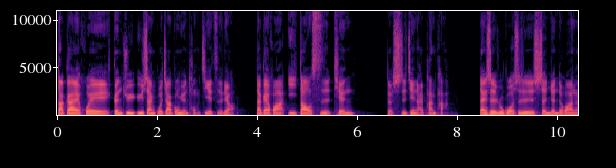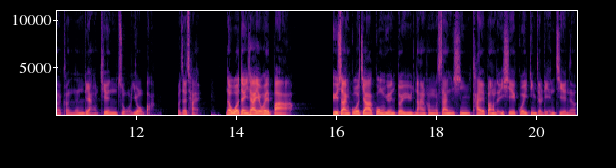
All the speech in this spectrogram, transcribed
大概会根据玉山国家公园统计的资料，大概花一到四天的时间来攀爬。但是如果是神人的话呢，可能两天左右吧，我在猜。那我等一下也会把玉山国家公园对于南横三星开放的一些规定的连接呢，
